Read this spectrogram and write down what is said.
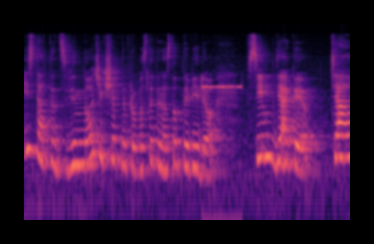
і ставте дзвіночок, щоб не пропустити наступне відео. Всім дякую! Чао!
